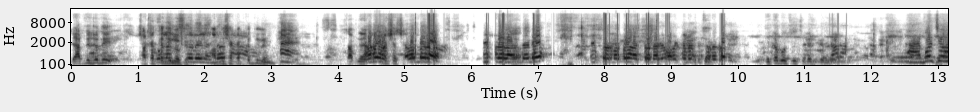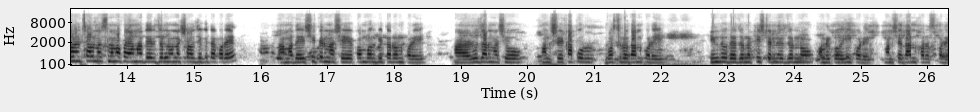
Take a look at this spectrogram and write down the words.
যে আপনি যদি সাক্ষাৎকার দিল আপনি সাক্ষাৎকার দিলেন? হ্যাঁ। আপনি যেটা বলছি সেটা। হ্যাঁ, বলছি সালমা ইসলাম আমাদের জন্য অনেক সহযোগিতা করে। আমাদের শীতের মাসে কম্বল বিতরণ করে। আর রোজার মাসেও মানুষের কাপড় বস্ত্র দান করে। হিন্দুদের জন্য খ্রিস্টানদের জন্য অনেক ই করে মানুষের দান খরচ করে।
